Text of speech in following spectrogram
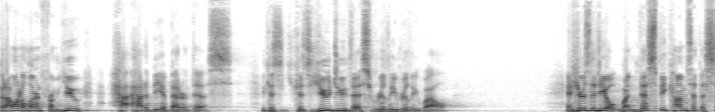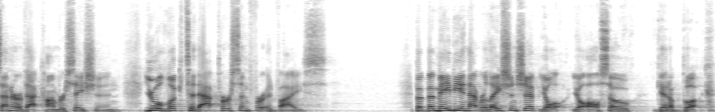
but I want to learn from you how, how to be a better this because, because you do this really, really well. And here's the deal when this becomes at the center of that conversation, you will look to that person for advice. But, but maybe in that relationship, you'll, you'll also get a book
